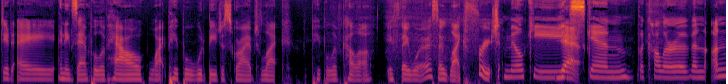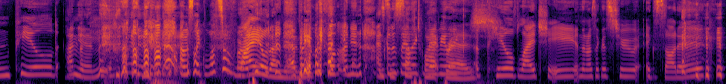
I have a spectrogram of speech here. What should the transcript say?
did a an example of how white people would be described like people of color if they were. So like fruit. Milky Yeah. skin, the color of an unpeeled Onion. I was like, what's a Or a white peeled onion. A peeled onion. I was And gonna say soft like white maybe bread. like a peeled lychee, and then I was like, that's too exotic.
